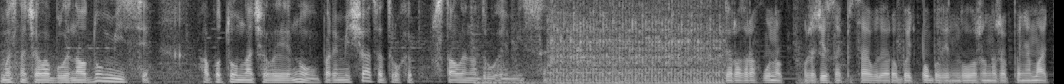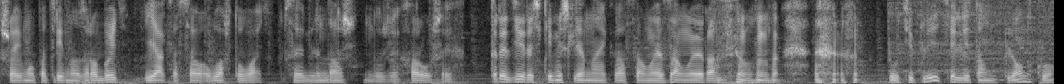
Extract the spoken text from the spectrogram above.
Ми спочатку були на одному місці, а потім почали ну, переміщатися, трохи стали на друге місце. Розрахунок вже чисто під себе буде робити побут, він должен вже розуміти, що йому потрібно зробити, як це все облаштувати. Цей бліндаж дуже хороший. Три зірочки Мішлена якраз саме, саме раз. Утеплителі, там пленку,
